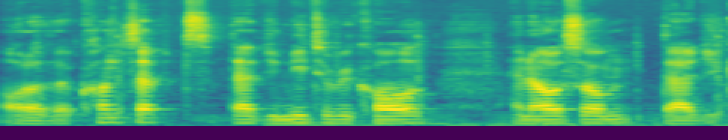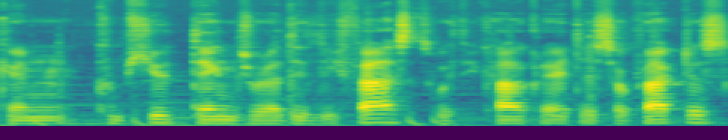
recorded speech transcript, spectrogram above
all of the concepts that you need to recall and also that you can compute things relatively fast with your calculator. So practice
